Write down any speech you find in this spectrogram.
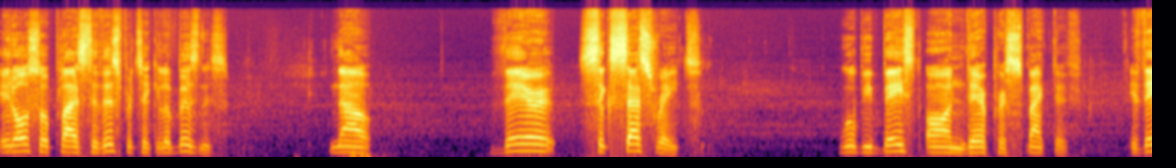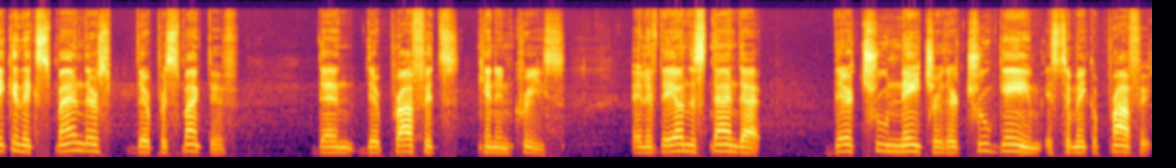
it also applies to this particular business. Now, their success rate will be based on their perspective. If they can expand their their perspective, then their profits can increase. And if they understand that their true nature, their true game is to make a profit,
